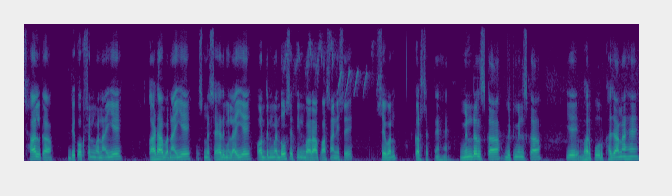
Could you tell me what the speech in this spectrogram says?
छाल का डिकॉक्शन बनाइए, काढ़ा बनाइए, उसमें शहद मिलाइए और दिन में दो से तीन बार आप आसानी से सेवन कर सकते हैं। मिनरल्स का विटामिन का ये भरपूर खजाना है।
